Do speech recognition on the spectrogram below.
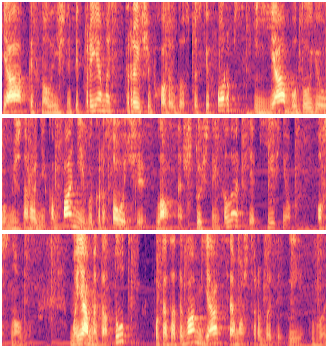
я технологічний підприємець, тричі входив до списків Forbes, і я будую міжнародні компанії, використовуючи власне штучний інтелект як їхню основу. Моя мета тут показати вам, як це можете робити і ви.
